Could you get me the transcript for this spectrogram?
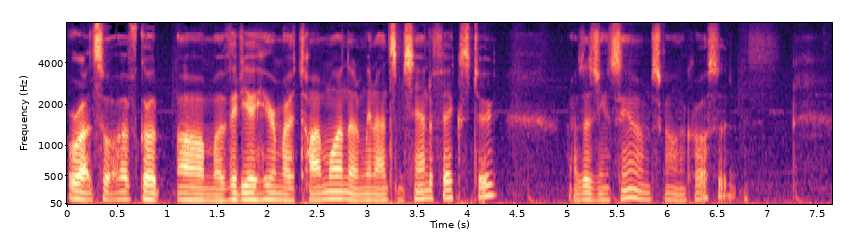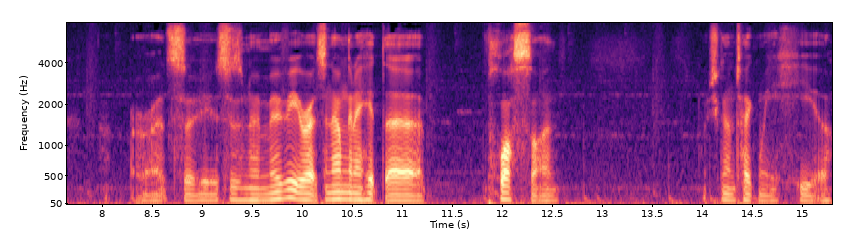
Alright, so I've got um, a video here in my timeline that I'm going to add some sound effects to. As, you can see, I'm scrolling across it. So this is a new movie. Alright, so now I'm going to hit the plus sign, which is going to take me here.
